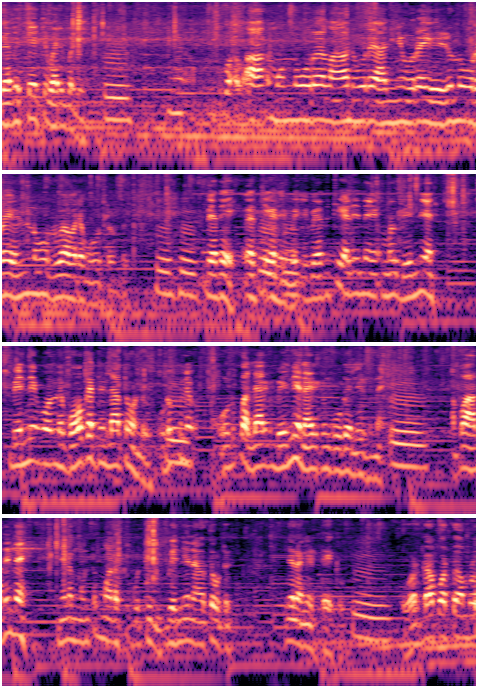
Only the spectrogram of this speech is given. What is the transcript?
വിതച്ചേറ്റ് വരുമ്പോഴേ മുന്നൂറ് നാനൂറ് അഞ്ഞൂറ് എഴുന്നൂറ് എണ്ണൂറ് രൂപ വരെ പോയിട്ടുണ്ട്. വിത വിതച്ച് കഴിയുമ്പോൾ വിതച്ച് കഴിയുന്ന നമ്മൾ ബെന്നിയൻ ബെന്നി ഒന്ന് പോക്കറ്റ് ഇല്ലാത്തതുകൊണ്ട് ഉടുപ്പിന് ഉടുപ്പ് എല്ലാവർക്കും ബെന്നിയനായിരിക്കും കൂടുതൽ ഇടുന്നത്. അപ്പോൾ അതിന്റെ ഇങ്ങനെ മുണ്ടും മടക്ക് കുത്തി ബെന്യനകത്തോട്ട് ഇങ്ങനെ അങ്ങ് ഇട്ടേക്കും. ഓർക്കാപ്പുറത്ത് നമ്മൾ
